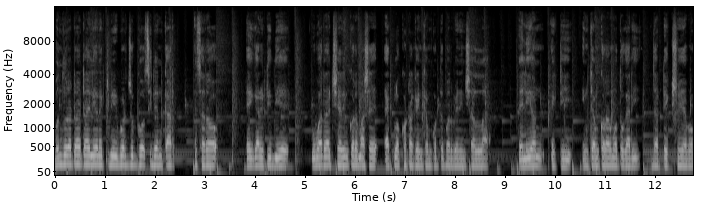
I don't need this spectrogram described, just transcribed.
বন্ধুরা টয়োটা এলিয়ন একটি নির্ভরযোগ্য সিডেন কার এছাড়াও এই গাড়িটি দিয়ে উবার রাইড শেয়ারিং করে মাসে এক লক্ষ টাকা ইনকাম করতে পারবেন ইনশাল্লাহ এলিয়ন একটি ইনকাম করার মতো গাড়ি, যা টেকসই এবং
